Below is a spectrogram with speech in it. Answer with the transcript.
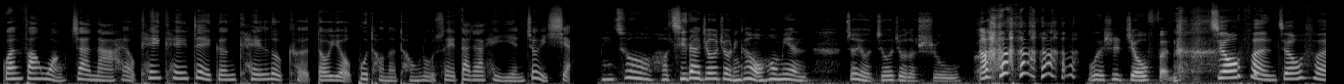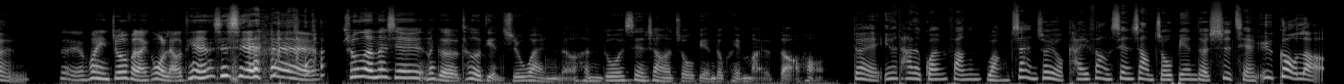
官方网站呐，还有 KKday 跟 Klook 都有不同的通路，所以大家可以研究一下。没错，好期待啾啾！你看我后面就有啾啾的书，我也是啾粉，啾粉，啾粉。对，欢迎啾粉来跟我聊天，谢谢。除了那些那个特点之外呢，很多线上的周边都可以买得到哈。对，因为它的官方网站就有开放线上周边的事前预购了。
